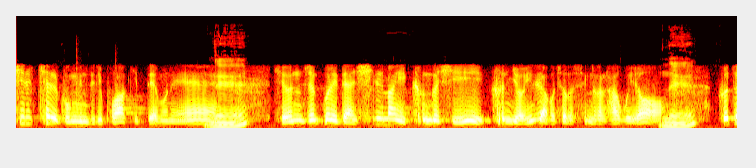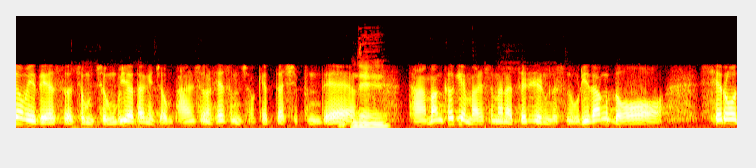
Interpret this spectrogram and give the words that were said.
실체를 국민들이 보았기 때문에 네. 현 정권에 대한 실망이 큰 것이 큰 요인이라고 저도 생각을 하고요. 네. 그 점에 대해서 좀 정부 여당이 좀 반성을 했으면 좋겠다 싶은데 네. 다만 거기에 말씀 하나 드리려는 것은 우리 당도 새로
